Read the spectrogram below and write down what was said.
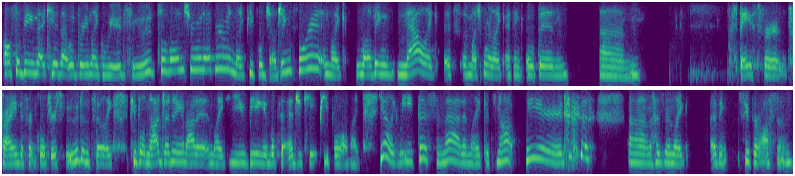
also being that kid that would bring like weird food to lunch or whatever and like people judging for it and like loving now like it's a much more like I think open um space for trying different cultures food and so like people not judging about it and like you being able to educate people on like yeah like we eat this and that and like it's not weird um has been like I think super awesome.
